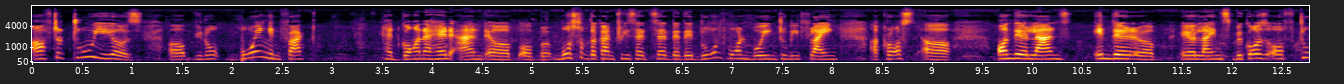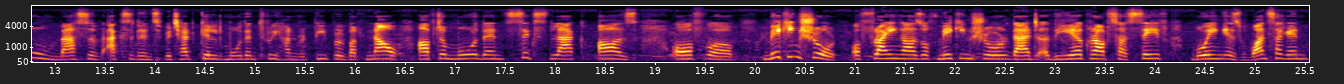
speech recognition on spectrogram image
after two years. Uh, you know, Boeing in fact had gone ahead and uh, most of the countries had said that they don't want Boeing to be flying across uh, on their lands in their uh, airlines because of two massive accidents which had killed more than 300 people. But now, after more than 6 lakh hours of uh, making sure, of flying hours, of making sure that uh, the aircrafts are safe, Boeing is once again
